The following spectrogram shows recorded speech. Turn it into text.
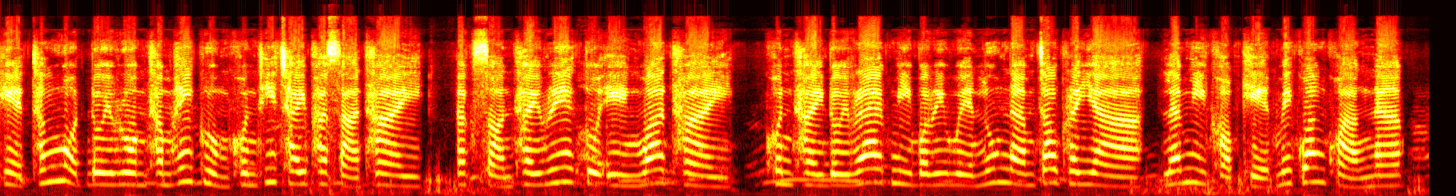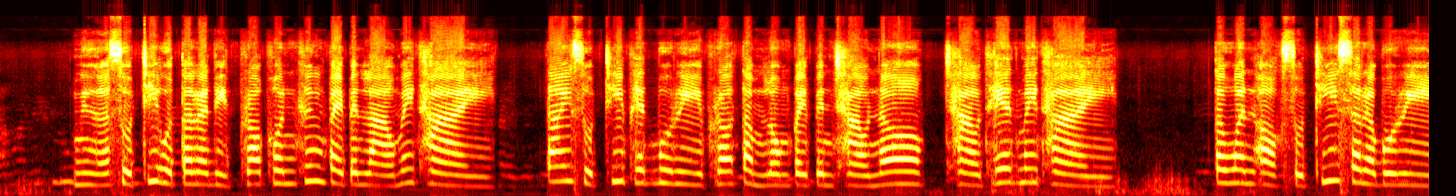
เหตุทั้งหมดโดยรวมทำให้กลุ่มคนที่ใช้ภาษาไทย อักษรไทยเรียกตัวเองว่าไทย คนไทยโดยแรกมีบริเวณลุ่มน้ำเจ้าพระยา และมีขอบเขตไม่กว้างขวางนัก เหนือสุดที่อุตรดิตถ์เพราะพ้นขึ้นไปเป็นลาวไม่ไทย ใต้สุดที่เพชรบุรีเพราะต่ำลงไปเป็นชาวนอก ชาวเทศไม่ไทยตะวันออกสุดที่สระบุรี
